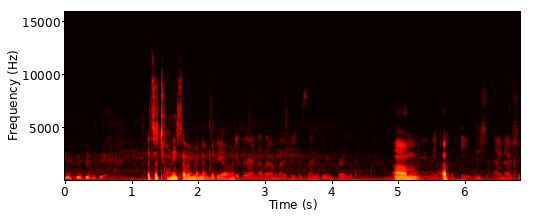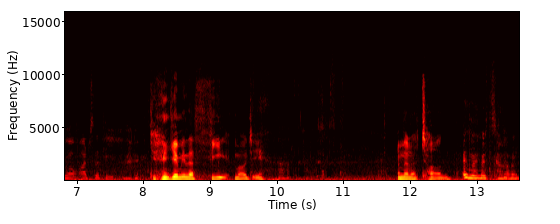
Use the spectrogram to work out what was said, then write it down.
it's a 27 minute video. Give her another emoji to send you for Um, a- the feet. I know she won't watch the feet. Give me the feet emoji. And then a tongue. And then a tongue.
